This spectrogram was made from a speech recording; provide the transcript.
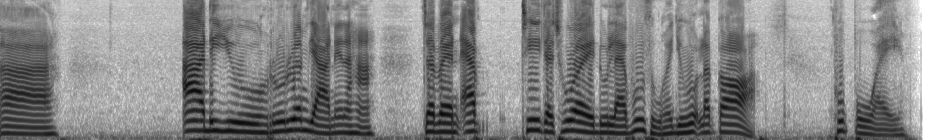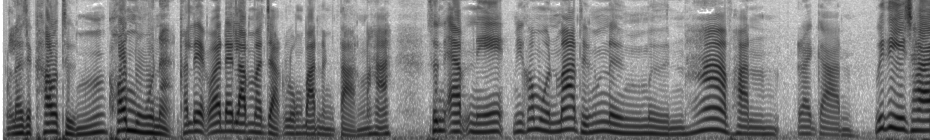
อ่า RDU รู้เรื่องยาเนี่ยนะคะจะเป็นแอปที่จะช่วยดูแลผู้สูงอายุแล้วก็ผู้ป่วย เราจะเข้าถึงข้อมูลอะเขาเรียกว่าได้รับมาจากโรงพยาบาลต่างๆนะคะ ซึ่งแอปนี้มีข้อมูลมากถึง 15,000 รายการ วิธีใช้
